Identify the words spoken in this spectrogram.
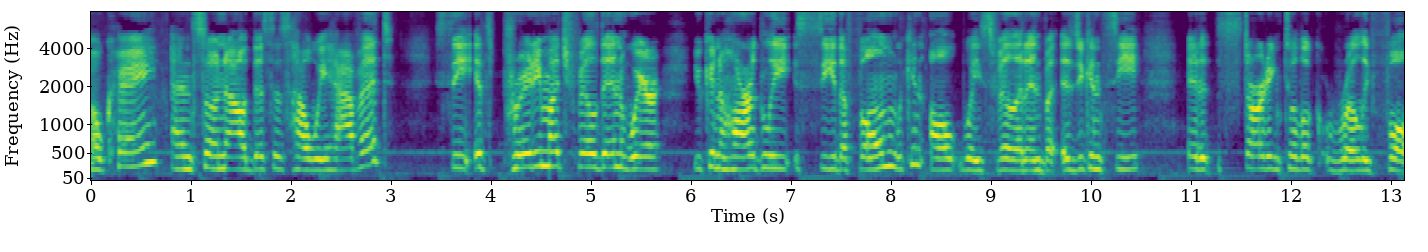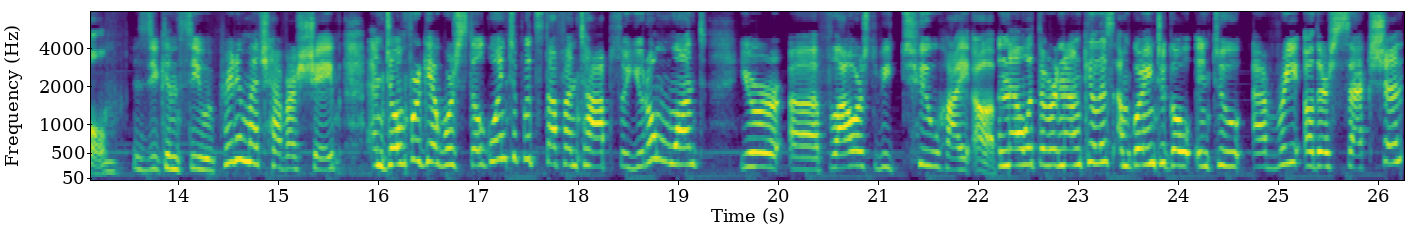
Okay, and so now this is how we have it. See, it's pretty much filled in where you can hardly see the foam. We can always fill it in, but as you can see, it's starting to look really full. As you can see, we pretty much have our shape. And don't forget, we're still going to put stuff on top, so you don't want your uh, flowers to be too high up. Now with the ranunculus, I'm going to go into every other section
